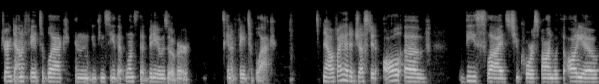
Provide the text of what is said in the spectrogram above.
Drag down a fade to black, and you can see that once that video is over, it's going to fade to black. Now, if I had adjusted all of these slides to correspond with the audio,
